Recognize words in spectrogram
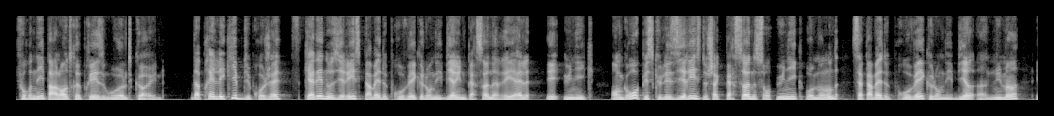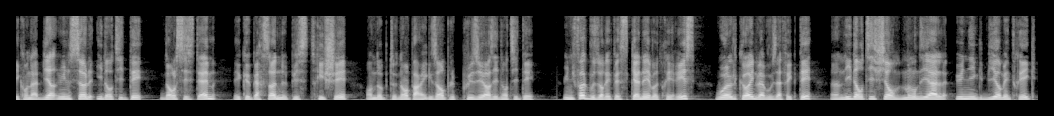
fourni par l'entreprise WorldCoin. D'après l'équipe du projet, scanner nos iris permet de prouver que l'on est bien une personne réelle et unique. En gros, puisque les iris de chaque personne sont uniques au monde, ça permet de prouver que l'on est bien un humain et qu'on a bien une seule identité dans le système et que personne ne puisse tricher en obtenant par exemple plusieurs identités. Une fois que vous aurez fait scanner votre iris, WorldCoin va vous affecter un identifiant mondial unique biométrique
